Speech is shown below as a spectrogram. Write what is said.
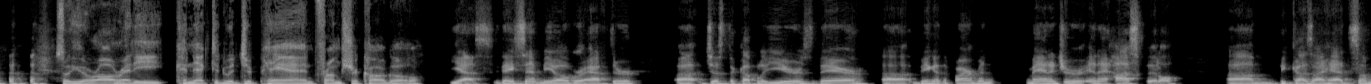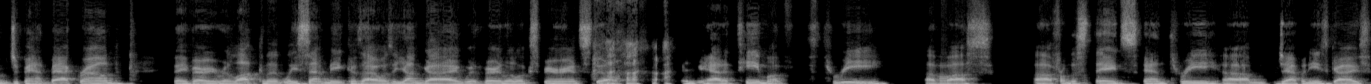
so you're already connected with japan from chicago Yes, they sent me over after uh, just a couple of years there, uh, being a department manager in a hospital, um, because I had some Japan background. They very reluctantly sent me because I was a young guy with very little experience still. and we had a team of three of us uh, from the States and three um, Japanese guys.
